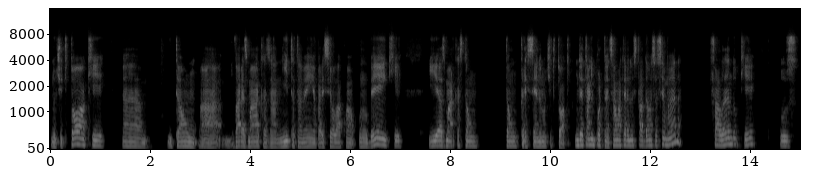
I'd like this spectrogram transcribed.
no TikTok. Uh, então, várias marcas, a Anitta também apareceu lá com, a, com o Nubank, e as marcas estão estão crescendo no TikTok. Um detalhe importante, essa uma matéria no Estadão essa semana, falando que os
